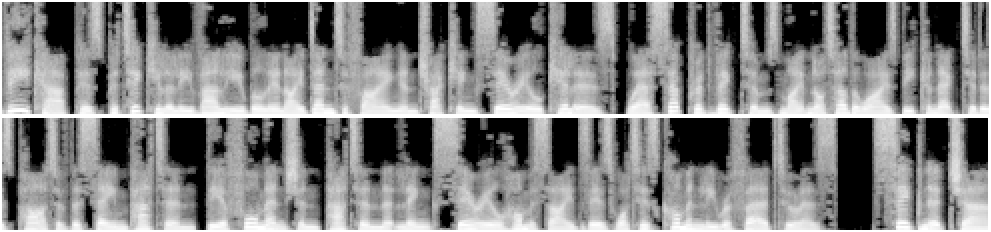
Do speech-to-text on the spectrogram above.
VICAP is particularly valuable in identifying and tracking serial killers, where separate victims might not otherwise be connected as part of the same pattern. The aforementioned pattern that links serial homicides is what is commonly referred to as signature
